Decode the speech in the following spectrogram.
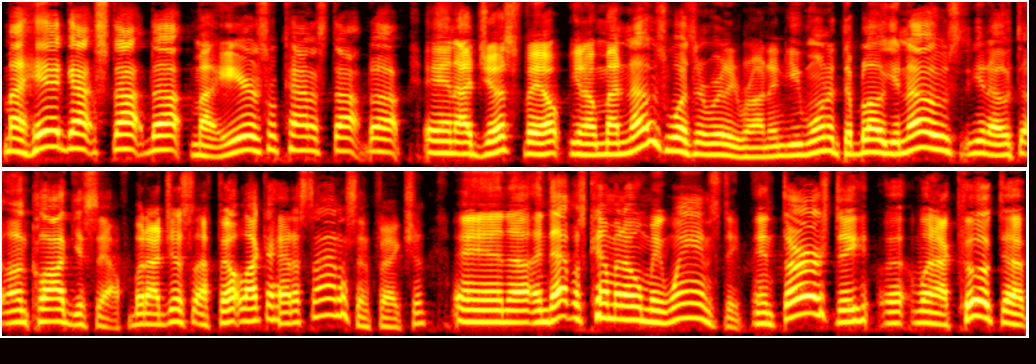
my head got stopped up. My ears were kind of stopped up. And I just felt, you know, my nose wasn't really running. You wanted to blow your nose, you know, to unclog yourself. But I just I felt like I had a sinus infection, and uh, and that was coming on me Wednesday and Thursday uh, when I cooked. I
